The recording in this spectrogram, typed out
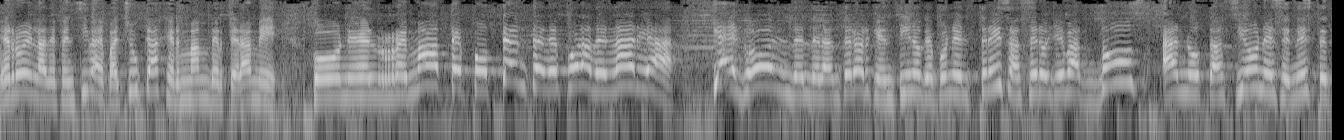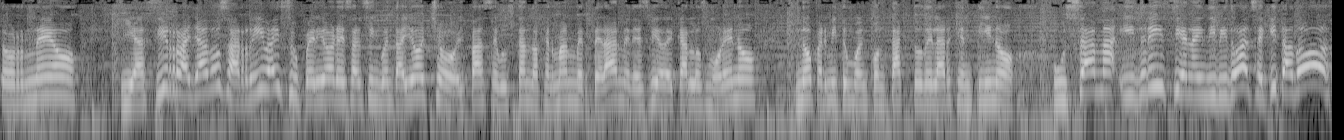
error en la defensiva de Pachuca, Germán Berterame con el remate potente de fuera del área. ¡Qué gol del delantero argentino que pone el 3 a 0! Lleva dos anotaciones en este torneo. Y así rayados arriba y superiores al 58. El pase buscando a Germán Berterame, desvío de Carlos Moreno. No permite un buen contacto del argentino. Usama Idrisi en la individual se quita dos.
